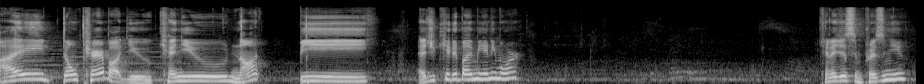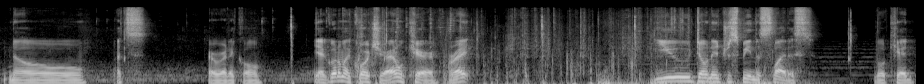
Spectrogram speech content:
I don't care about you. Can you not be educated by me anymore? Can I just imprison you? No, that's heretical. Yeah, go to my court chair. I don't care, right? You don't interest me in the slightest, little kid.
